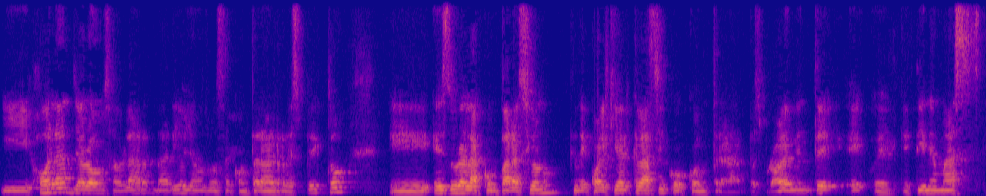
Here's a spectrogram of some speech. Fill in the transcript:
y Holland, ya lo vamos a hablar, Darío, ya nos vas a contar al respecto. Eh, es dura la comparación de cualquier clásico contra, pues probablemente el que tiene más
